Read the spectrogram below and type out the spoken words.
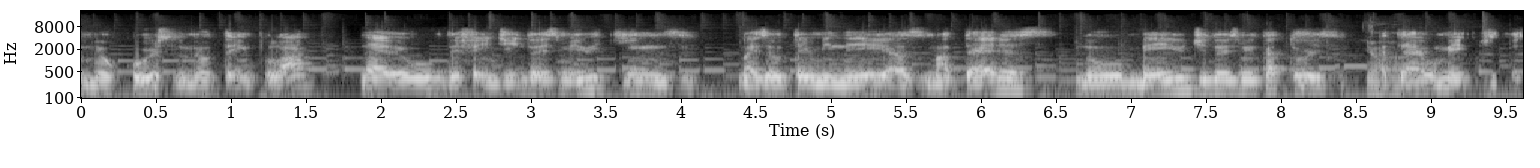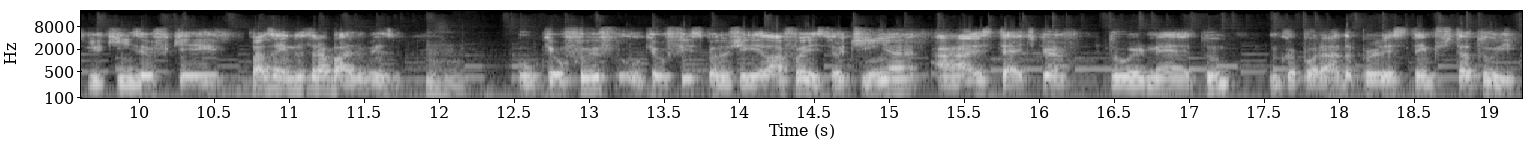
meu curso, do meu tempo lá, né? Eu defendi em 2015, mas eu terminei as matérias no meio de 2014. Uhum. Até o meio de 2015 eu fiquei fazendo o trabalho mesmo. Uhum. O que, eu fui, o que eu fiz quando eu cheguei lá foi isso. Eu tinha a estética do Hermeto incorporada por esse tempo de tatuí.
